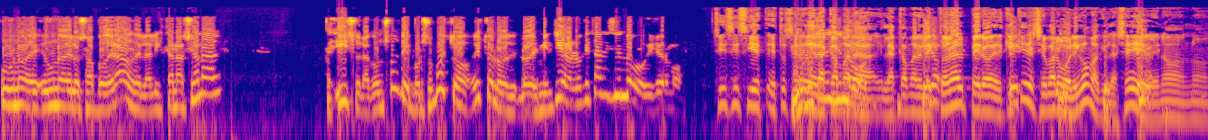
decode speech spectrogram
uno, de, uno de los apoderados de la lista nacional hizo la consulta y por supuesto esto lo, desmintieron. Lo que estás diciendo vos, Guillermo. Sí, sí, sí, esto es de la cámara, la cámara electoral, pero el que quiere llevar boligoma que la lleve, no, no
